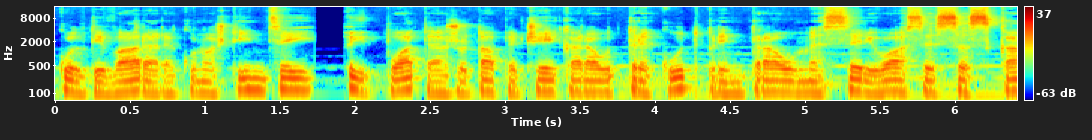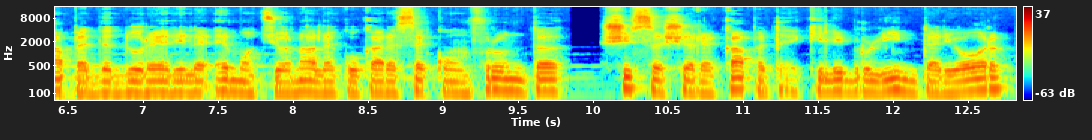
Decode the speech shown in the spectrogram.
Cultivarea recunoștinței îi poate ajuta pe cei care au trecut prin traume serioase să scape de durerile emoționale cu care se confruntă și să-și recapete echilibrul interior,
